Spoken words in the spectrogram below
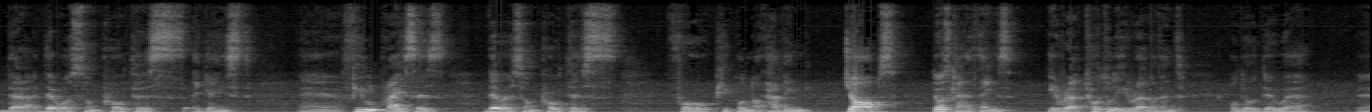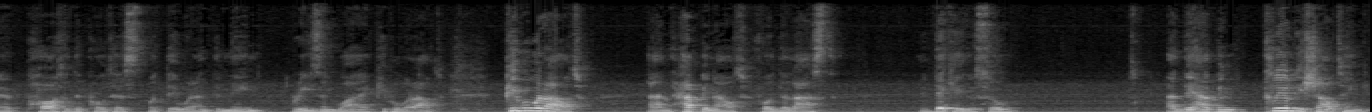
there, there was some protests against uh, fuel prices, there were some protests for people not having jobs, those kind of things, irre totally irrelevant, although they were uh, part of the protest, but they weren't the main reason why people were out. People were out and have been out for the last decade or so, and they have been clearly shouting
